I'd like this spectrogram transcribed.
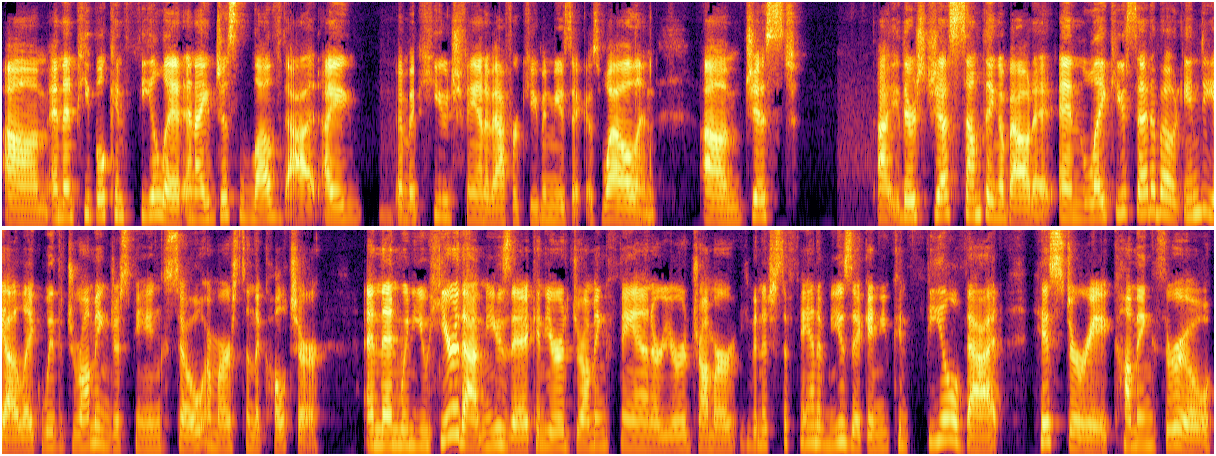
um, and then people can feel it and i just love that. I am a huge fan of afro-cuban music as well and um, just I, there's just something about it. And like you said about india like with drumming just being so immersed in the culture and then when you hear that music and you're a drumming fan or you're a drummer even just a fan of music and you can feel that history coming through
